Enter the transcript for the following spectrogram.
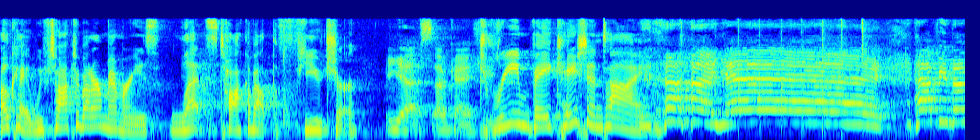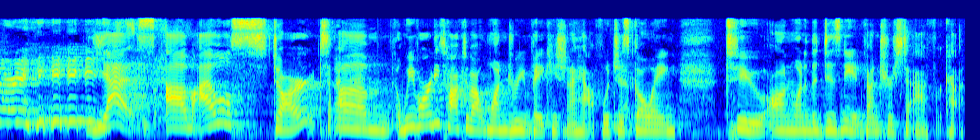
Okay, we've talked about our memories. Let's talk about the future. yes. Okay. Dream vacation time. Yay! Happy memories. yes, um, I will start. Um, we've already talked about one dream vacation I have, which is going to on one of the Disney adventures to Africa.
